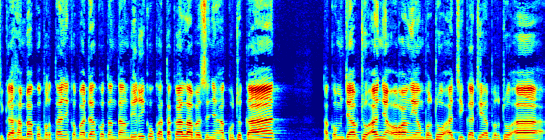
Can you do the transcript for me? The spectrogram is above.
Jika hambaku bertanya kepadaku tentang diriku, katakanlah bahasanya aku dekat Aku menjawab doanya orang yang berdoa jika dia berdoa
